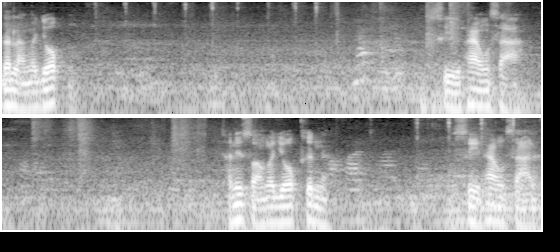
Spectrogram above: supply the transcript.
ด้านหลังก็ยกสี่ห้าองศา ชั้นที่สองก็ยกขึ้นนะสี่ห้าองศานะ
